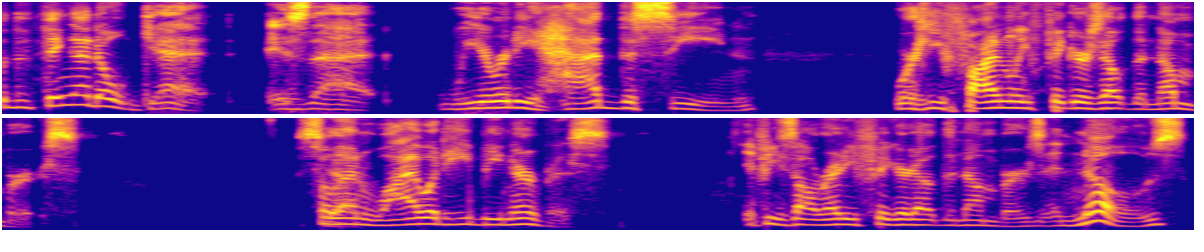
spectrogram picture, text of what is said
But the thing I don't get is that we already had the scene where he finally figures out the numbers. So Yeah. then why would he be nervous if he's already figured out the numbers and knows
